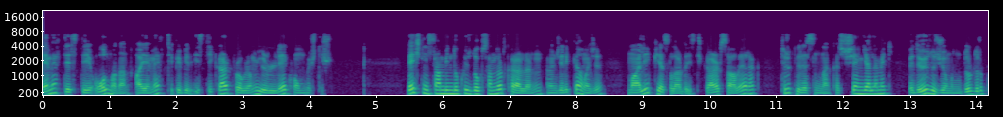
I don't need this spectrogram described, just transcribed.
IMF desteği olmadan IMF tipi bir istikrar programı yürürlüğe konmuştur. 5 Nisan 1994 kararlarının öncelikli amacı mali piyasalarda istikrarı sağlayarak Türk lirasından kaçışı engellemek ve döviz hücumunu durdurup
